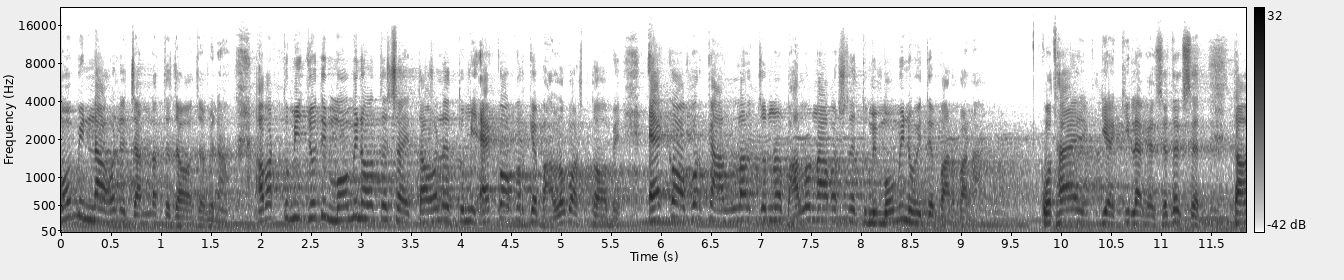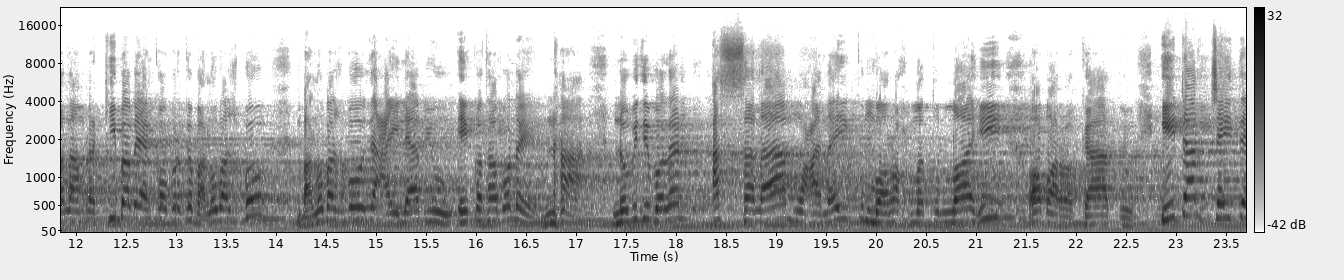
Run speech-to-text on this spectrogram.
মমিন না হলে জান্নাতে যাওয়া যাবে না। আবার তুমি যদি মমিন হতে চাই, তাহলে তুমি একে অপরকে ভালোবাসতে হবে। একে অপরকে আল্লাহর জন্য ভালো না বাসলে তুমি মমিন হইতে পারবা না। কোথায় গিয়া কি লাগাইছে দেখছেন? তাহলে আমরা কীভাবে একে অপরকে ভালোবাসবো? ভালোবাসবো যে আই লাভ ইউ এই কথা বলে? না। নবীজি বলেন, আসসালামু আলাইকুম রহমতুল্লাহি অবরকাত এটার চাইতে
